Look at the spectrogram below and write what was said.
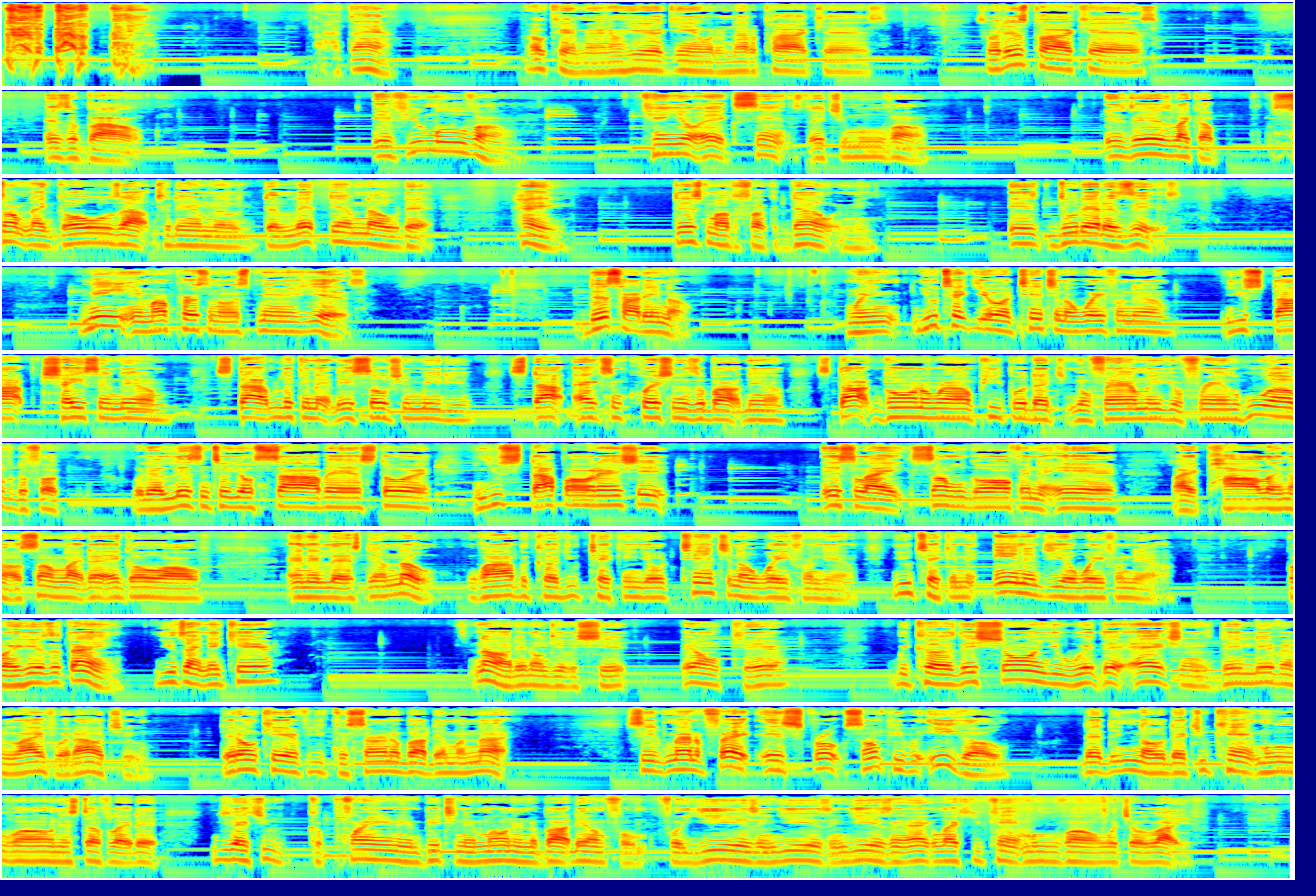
ah, damn. Okay, man, I'm here again with another podcast. So, this podcast is about if you move on, can your ex sense that you move on? Is there's like a something that goes out to them to, to let them know that, hey, this motherfucker done with me. Is do that exist? Me, in my personal experience, yes. This how they know. When you take your attention away from them, you stop chasing them, stop looking at their social media, stop asking questions about them, stop going around people that your family, your friends, whoever the fuck, where they listen to your sob ass story, and you stop all that shit, it's like something go off in the air like pollen or something like that, it go off and it lets them know. Why? Because you taking your attention away from them. You taking the energy away from them. But here's the thing. You think they care? No, they don't give a shit. They don't care. Because they showing you with their actions, they living life without you. They don't care if you concerned about them or not. See, matter of fact, it strokes some people ego that you know that you can't move on and stuff like that. That you complain and bitching and moaning about them for for years and years and years and act like you can't move on with your life.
